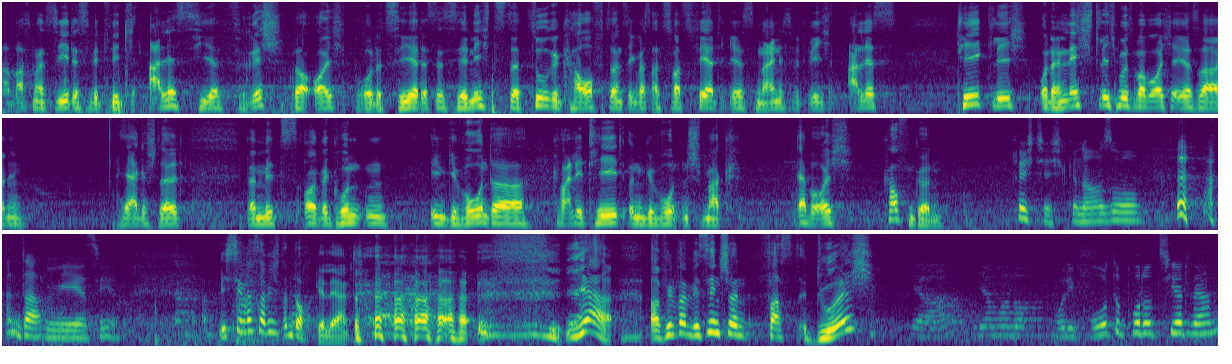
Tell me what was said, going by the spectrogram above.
Aber was man sieht, es wird wirklich alles hier frisch bei euch produziert. Es ist hier nichts dazu gekauft, sonst irgendwas, als was fertig ist. Nein, es wird wirklich alles täglich oder nächtlich, muss man bei euch eher sagen, hergestellt, damit eure Kunden in gewohnter Qualität und gewohnten Geschmack ja, bei euch kaufen können. Richtig, genauso handhaben wir es hier. Ein bisschen was habe ich dann doch gelernt. ja, auf jeden Fall, wir sind schon fast durch. Ja, hier haben wir noch, wo die Brote produziert werden.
